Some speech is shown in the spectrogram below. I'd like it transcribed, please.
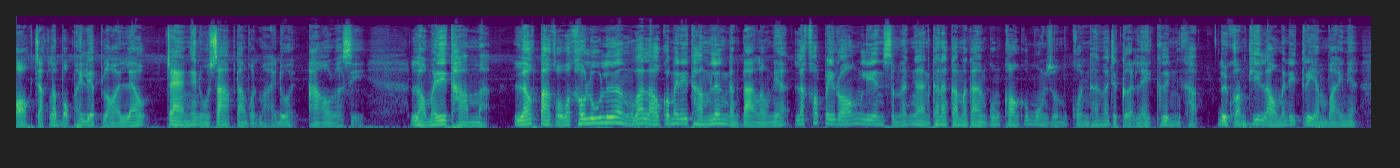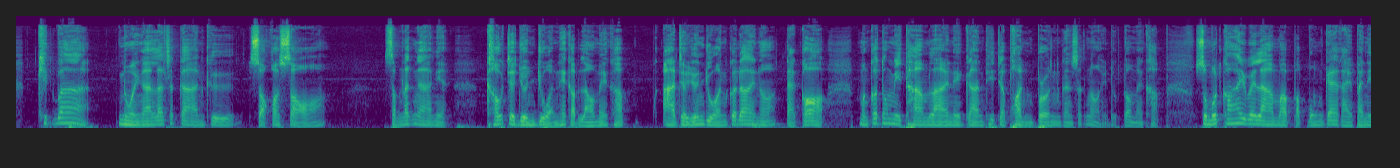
ออกจากระบบให้เรียบร้อยแล้วแจ้งให้หนูทราบตามกฎหมายด้วยเอาละสิ เราไม่ได้ทำอะ แล้วปรากฏว่าเขารู้เรื่องว่าเราก็ไม่ได้ทำเรื่องต่างๆ เหล่านี้แล้วเขาไปร้องเรียนสำนักงานคณะกรรมการคุ้มครองข้อมูลส่วนบุคคลท่านว่าจะเกิดอะไรขึ้นครับโดยความที่เราไม่ได้เตรียมไว้เนี่ยคิดว่าหน่วยงานราชการคือสกสสำนักงานเนี่ยเขาจะยนยวนให้กับเราไหมครับ อาจจะยวนยวนๆก็ได้เนาะแต่ก็มันก็ต้องมีไทม์ไลน์ในการที่จะผ่อนปรนกันสักหน่อยถูกต้องไหมครับ สมมติเขาให้เวลามาปรับปรุงแก้ไขภายใน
